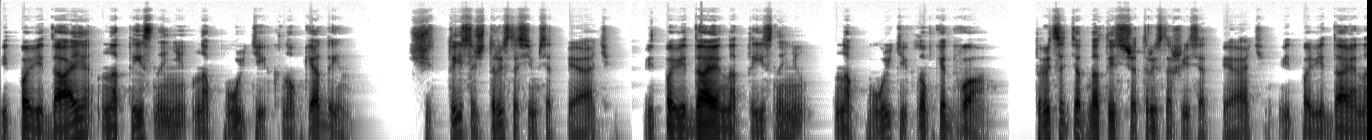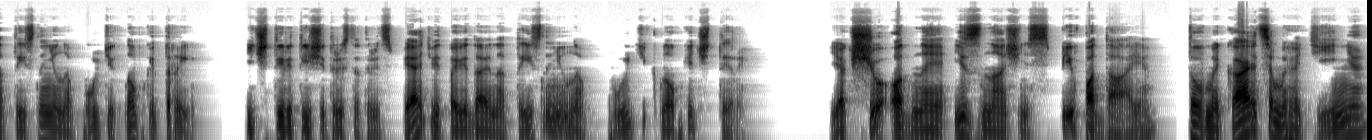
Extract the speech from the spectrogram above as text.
відповідає натисненні на пульті кнопки 1. 6375 відповідає натисненню на пульті кнопки 2. 31365 відповідає натисненню на пульті кнопки 3. І 4335 відповідає натисненню на пульті кнопки 4. Якщо одне із значень співпадає, то вмикається миготіння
